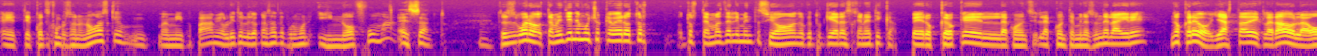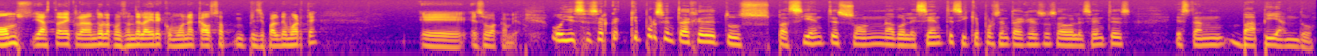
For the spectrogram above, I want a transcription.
eh, te cuentas con personas, no, es que mi, mi papá, mi abuelito le dio cáncer de pulmón y no fuma. Exacto. Entonces, bueno, también tiene mucho que ver otros, otros temas de alimentación, lo que tú quieras, genética, pero creo que la, la contaminación del aire, no creo, ya está declarado, la OMS ya está declarando la contaminación del aire como una causa principal de muerte. Eh, eso va a cambiar. Oye, César, ¿qué- ¿qué porcentaje de tus pacientes son adolescentes y qué porcentaje de esos adolescentes están vapeando?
